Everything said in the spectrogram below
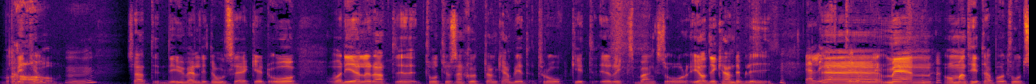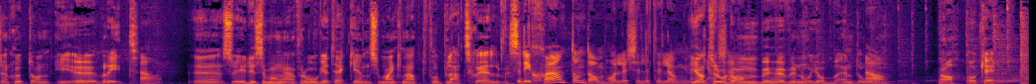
Vad vet jag. Mm. Så att det är ju väldigt osäkert. Och vad det gäller att 2017 eh, kan bli ett tråkigt riksbanksår. Ja det kan det bli. eh, men om man tittar på 2017 i övrigt. Ja. Eh, så är det så många frågetecken som man knappt får plats själv. Så det är skönt om de håller sig lite lugna? Jag kanske? tror de behöver nog jobba ändå. Ja, ja okej. Okay.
